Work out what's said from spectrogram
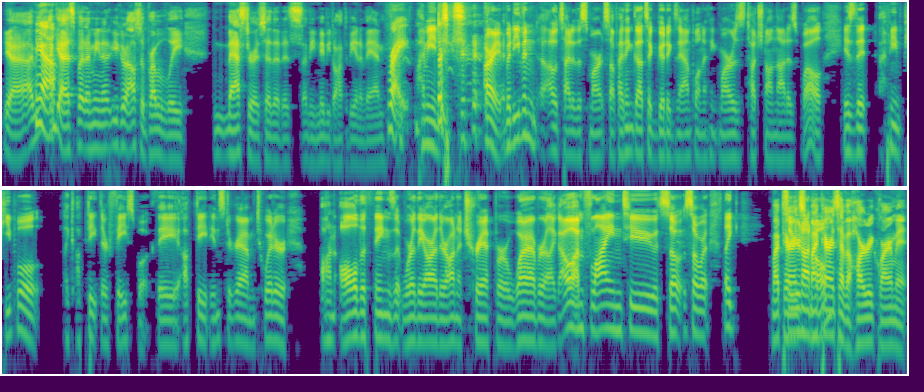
Yeah, I mean, Yeah. I guess, but I mean, uh, you could also probably master it so that it's. I mean, maybe you don't have to be in a van. Right. I mean, all right, but even outside of the smart stuff, I think that's a good example, and I think Mars touched on that as well. Is that I mean, people like update their Facebook, they update Instagram, Twitter on all the things that where they are, they're on a trip or whatever. Like, oh, I'm flying to so so like My So you're parents, not my home? parents have a hard requirement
